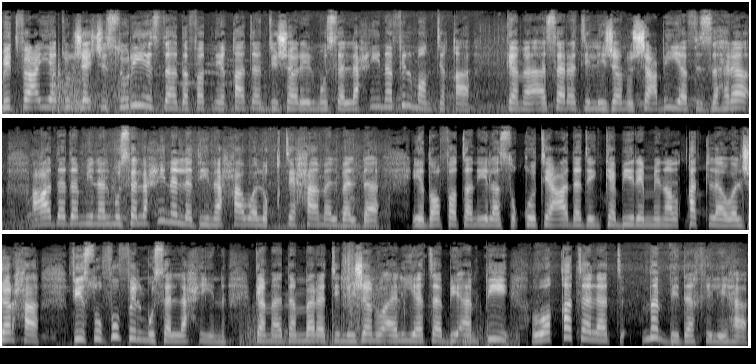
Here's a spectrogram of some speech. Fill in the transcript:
مدفعية الجيش السوري استهدفت نقاط انتشار المسلحين في المنطقة. كما أسرت اللجان الشعبية في الزهراء عددا من المسلحين الذين حاولوا اقتحام البلدة إضافة إلى سقوط عدد كبير من القتلى والجرحى في صفوف المسلحين كما دمرت اللجان آلية بي أم بي وقتلت من بداخلها.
